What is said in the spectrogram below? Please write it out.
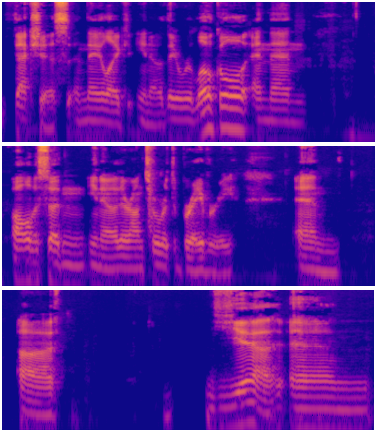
Infectious, and they like you know they were local, and then all of a sudden you know they're on tour with the Bravery, and uh, yeah, and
